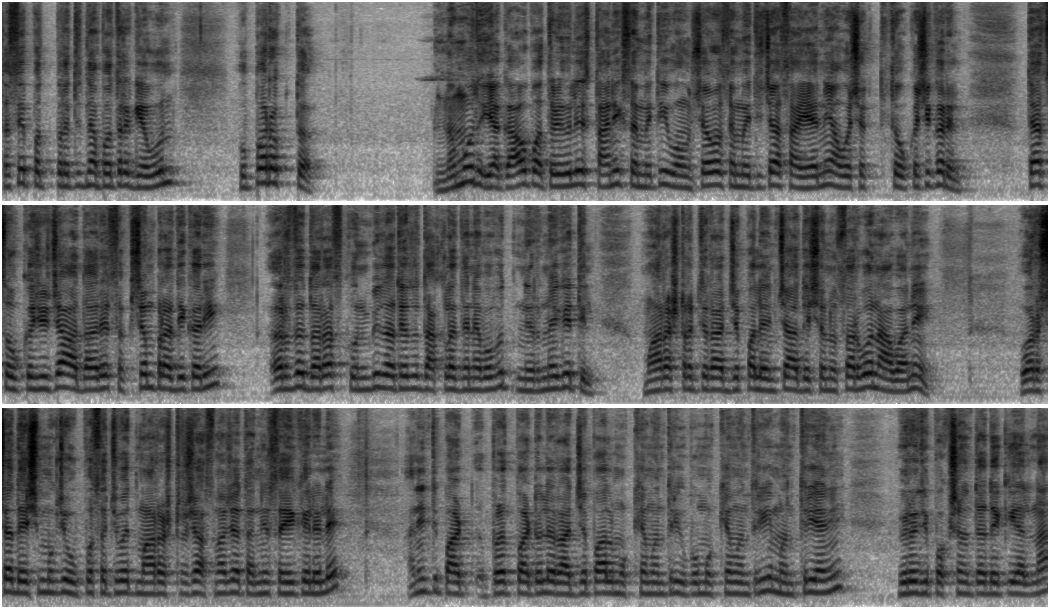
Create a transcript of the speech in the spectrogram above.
तसे प प्रतिज्ञापत्र घेऊन उपरोक्त नमूद या गाव पातळीवरील स्थानिक समिती वंशावळ समितीच्या सहाय्याने आवश्यक ती चौकशी करेल. त्या चौकशीच्या आधारे सक्षम प्राधिकारी अर्जदारास कुणबी जातीचा दाखला देण्याबाबत निर्णय घेतील. महाराष्ट्राचे राज्यपाल यांच्या आदेशानुसार व नावाने वर्षा देशमुख जे उपसचिव आहेत महाराष्ट्र शासनाच्या त्यांनी सही केलेले. आणि ती पाठ प्रत पाठवले राज्यपाल मुख्यमंत्री उपमुख्यमंत्री मंत्री आणि विरोधी पक्षनेते देखील यांना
